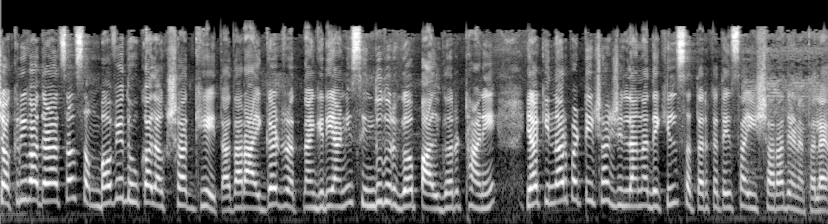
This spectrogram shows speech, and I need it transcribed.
चक्रीवादळाचा संभाव्य धोका लक्षात घेत आता रायगड रत्नागिरी आणि सिंधुदुर्ग पालघर ठाणे या किनारपट्टीच्या जिल्ह्यांना देखील सतर्कतेचा इशारा देण्यात आलाय.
